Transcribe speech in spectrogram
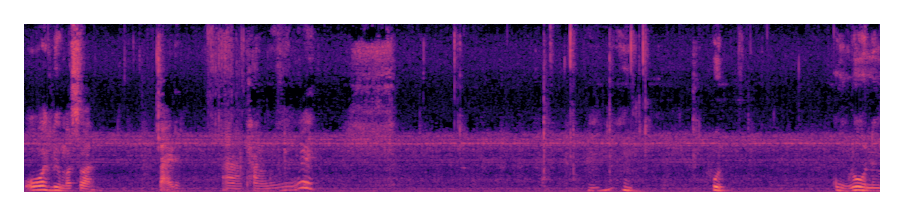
โอ้ย ลืมมาสอนตายเลย อ่าถังมือหุ่นกุ่งโลนึง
